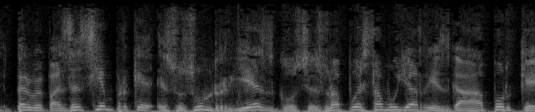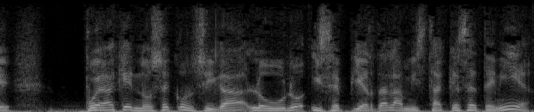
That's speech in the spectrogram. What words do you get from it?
Sí. Pero me parece siempre que eso es un riesgo, es una apuesta muy arriesgada porque pueda que no se consiga lo uno y se pierda la amistad que se tenía.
